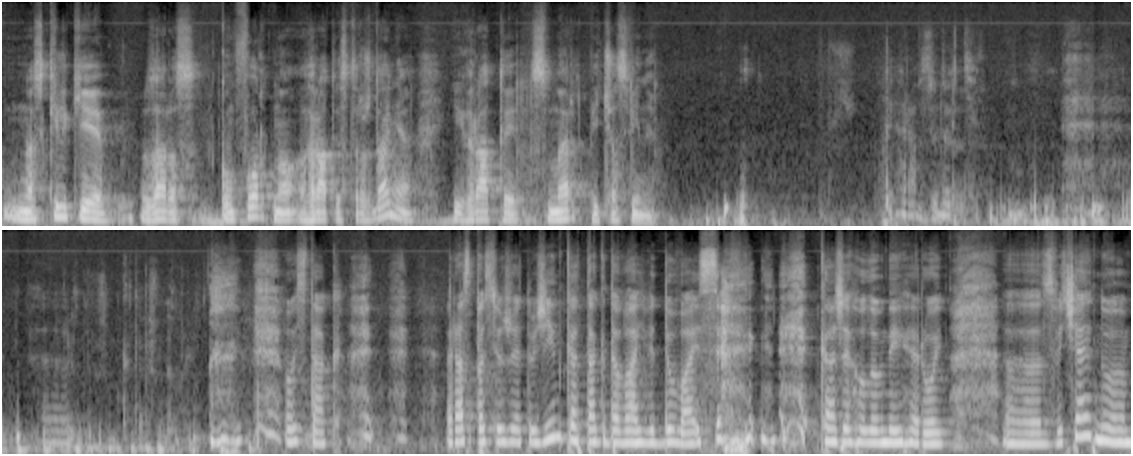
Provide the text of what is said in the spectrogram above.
наскільки зараз комфортно грати страждання і грати смерть під час війни? Ти грав смерть. Ось так. Раз по сюжету жінка, так давай віддувайся, каже головний герой. Е, Звичайно,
